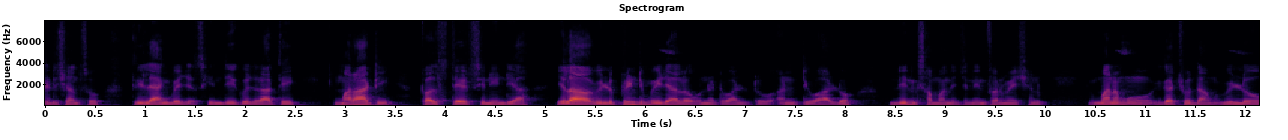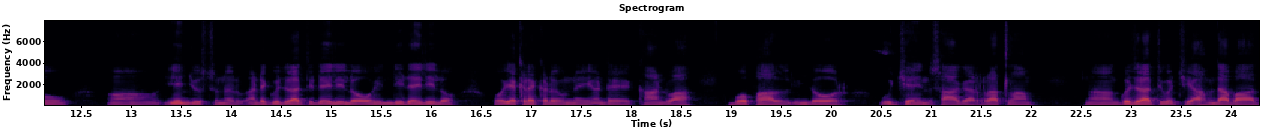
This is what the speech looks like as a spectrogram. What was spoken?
editions three languages Hindi Gujarati Marathi twelve states in India. ఇలా వీళ్ళు ప్రింట్ మీడియాలో ఉన్నటువంటి వంటి వాళ్ళు. దీనికి సంబంధించిన ఇన్ఫర్మేషన్ మనము ఇక చూద్దాము. వీళ్ళు ఏం చూస్తున్నారు? అంటే గుజరాతీ డైలీలో హిందీ డైలీలో ఎక్కడెక్కడ ఉన్నాయి? అంటే ఖాండ్వా భోపాల్ ఇండోర్ ఉజ్జయిన్ సాగర్ రత్లాం ఆ, గుజరాతీ వచ్చి అహ్మదాబాద్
